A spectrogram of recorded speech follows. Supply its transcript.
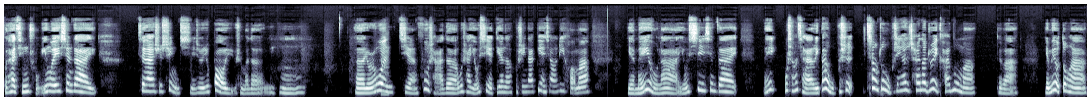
不太清楚，因为现在现在是汛期，就是又暴雨什么的。嗯，呃，有人问减负啥的，为啥游戏也跌呢？不是应该变相利好吗？也没有啦，游戏现在，哎，我想起来了，礼拜五不是上周五不是应该是 China Joy 开幕吗？对吧？也没有动啊。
